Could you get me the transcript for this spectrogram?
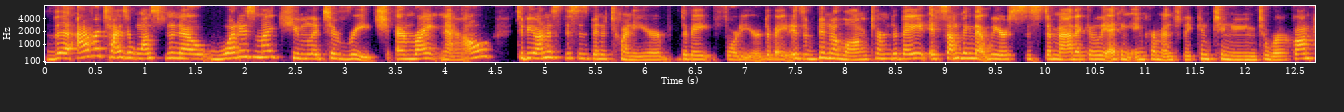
the advertiser wants to know what is my cumulative reach? And right now to be honest this has been a 20 year debate 40 year debate. It's been a long term debate. It's something that we are systematically i think incrementally continuing to work on.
